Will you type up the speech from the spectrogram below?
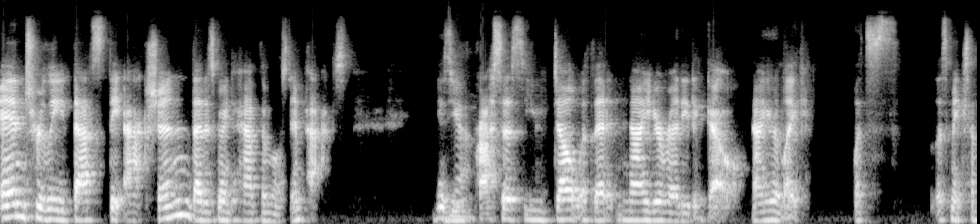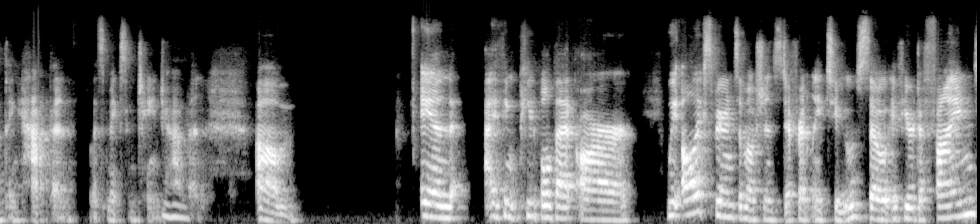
and truly, that's the action that is going to have the most impact. Because Yeah. you process, you dealt with it, now you're ready to go. Now you're like, let's let's make something happen. Let's make some change Mhm. happen. Um, and I think people that are, we all experience emotions differently too. So if you're defined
